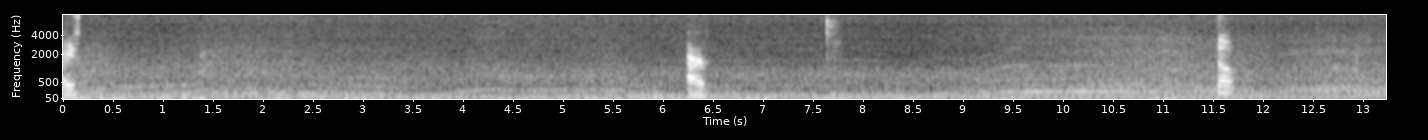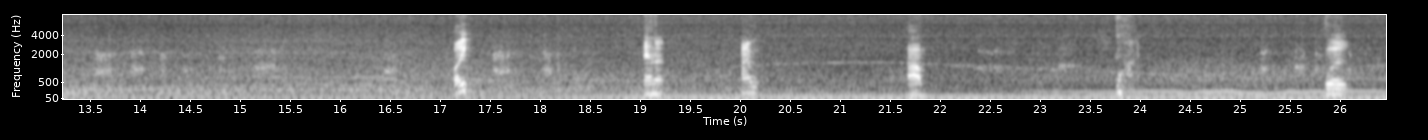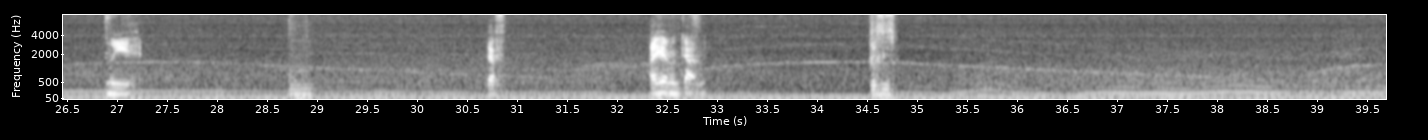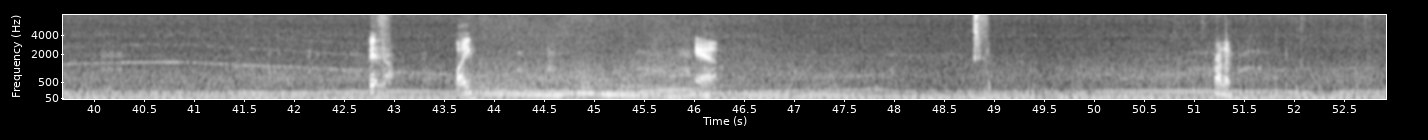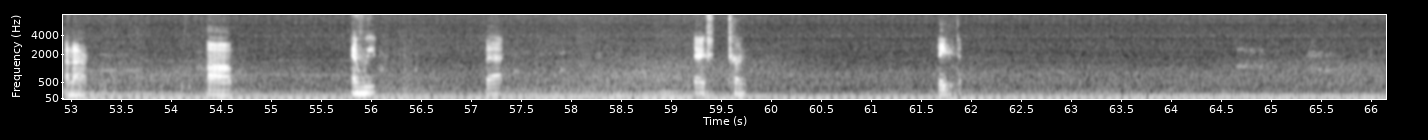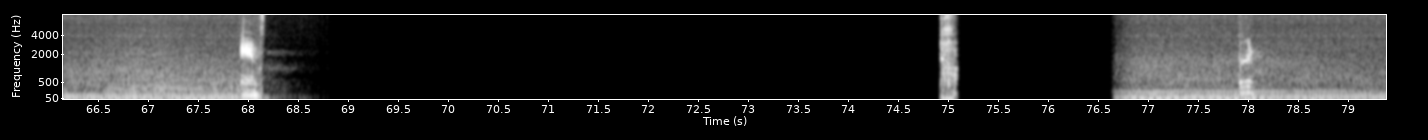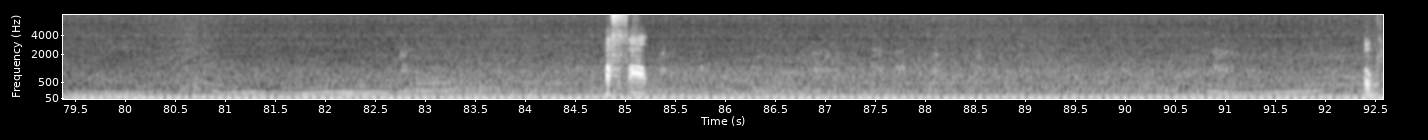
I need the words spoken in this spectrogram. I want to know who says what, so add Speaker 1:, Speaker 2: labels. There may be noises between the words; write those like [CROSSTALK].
Speaker 1: Are so like and I um was only haven't gotten. This is it like yeah. Front of and I um and we back. Actually turned take and we're gonna a follow Okay.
